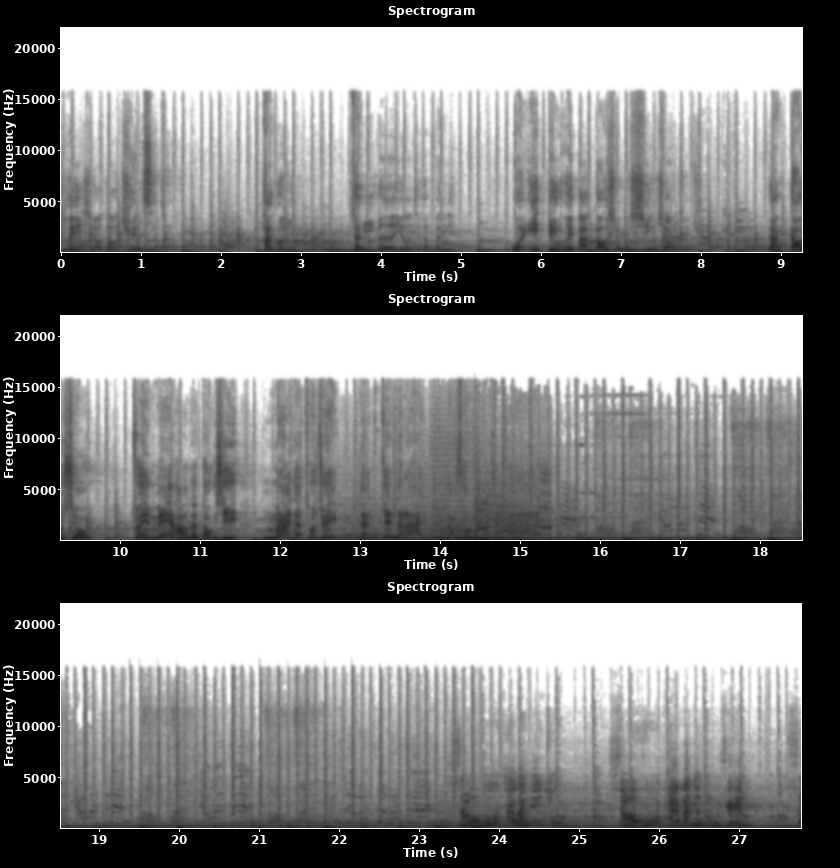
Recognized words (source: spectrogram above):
推销到全世界。韩国儒真的有这个本领，我一定会把高雄行销出去，让高雄最美好的东西卖得出去，人进得来，高雄护台湾的主权，守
